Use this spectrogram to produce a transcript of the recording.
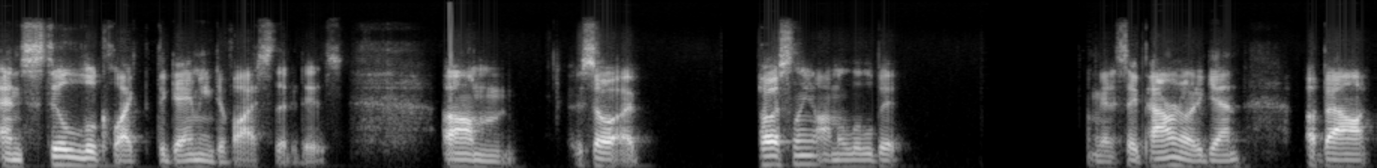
and still look like the gaming device that it is. Um, so I personally, I'm a little bit, I'm going to say paranoid again about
